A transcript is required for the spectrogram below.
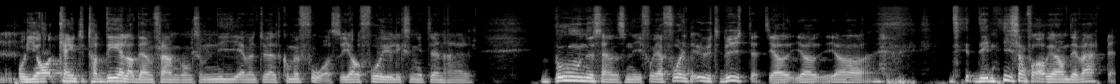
Mm. Och jag kan ju inte ta del av den framgång som ni eventuellt kommer få, så jag får ju liksom inte den här bonusen som ni får. Jag får inte utbytet. Jag, jag, jag, det är ni som får avgöra om det är värt det.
